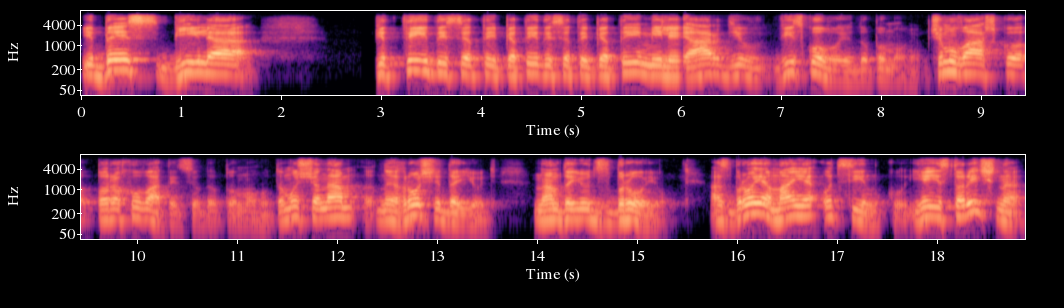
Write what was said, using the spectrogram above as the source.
і десь біля 50-55 мільярдів військової допомоги. Чому важко порахувати цю допомогу? Тому що нам не гроші дають, нам дають зброю. А зброя має оцінку. Є історична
